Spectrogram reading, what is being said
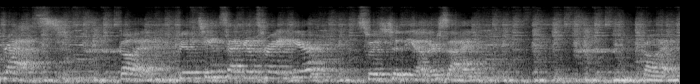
rest. Good. 15 seconds right here. Switch to the other side. Go ahead.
